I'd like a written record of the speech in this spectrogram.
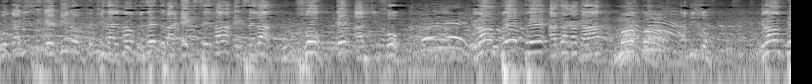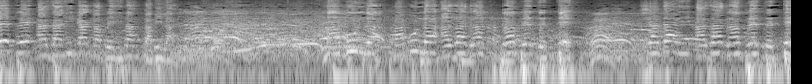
bokanisi ke bino finalement vous êtes ba excellent excellent faux et archi faux grand prêtre aza kaka moko na biso grand prêtre azali kaka président kabila mabunda mabunda aza grand, grand prêtre te shadari aza grand prêtre te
